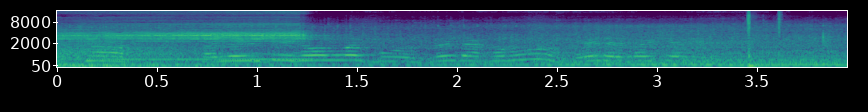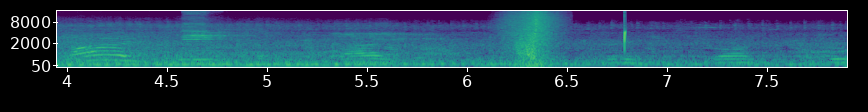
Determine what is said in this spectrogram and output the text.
আচ্ছা তাহলে এনতে খাওয়া লাগবো যেটা খাব সেটাই পাইকারি ভাই ভাই ওয়ান টু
